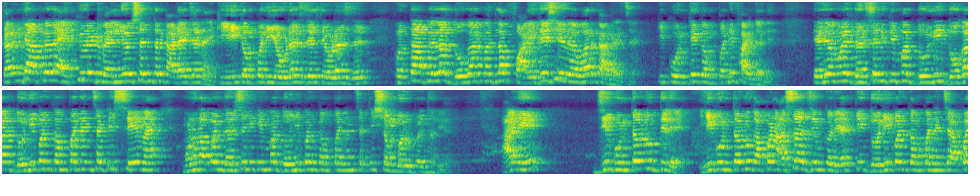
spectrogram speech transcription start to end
कारण की आपल्याला ऍक्युरेट व्हॅल्युएशन तर काढायचं नाही की ही कंपनी एवढंच देईल तेवढंच देईल. फक्त आपल्याला दोघांमधला फायदेशीर व्यवहार काढायचा आहे की कोणती कंपनी फायदा देईल. त्याच्यामुळे दर्शनी किंमत दोन्ही दोघा दोन्ही पण कंपन्यांसाठी सेम आहे म्हणून आपण दर्शनी किंमत दोन्ही पण कंपन्यांसाठी शंभर रुपये धरूया. आणि जी गुंतवणूक दिली ही गुंतवणूक आपण असं अज्युम करूयात की दोन्ही पण कंपन्यांचे आपण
